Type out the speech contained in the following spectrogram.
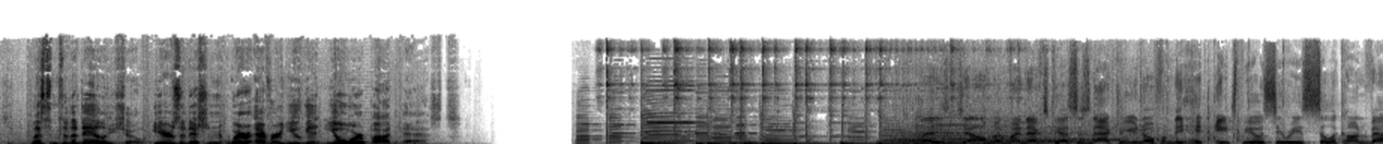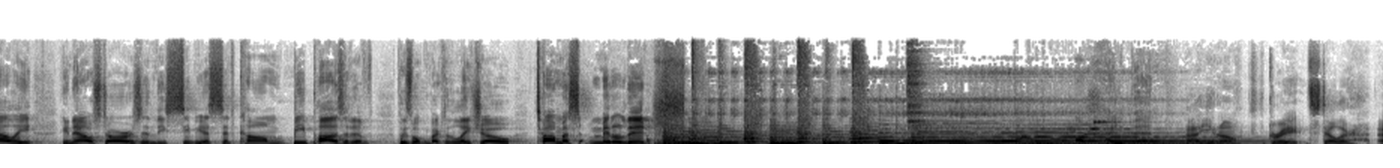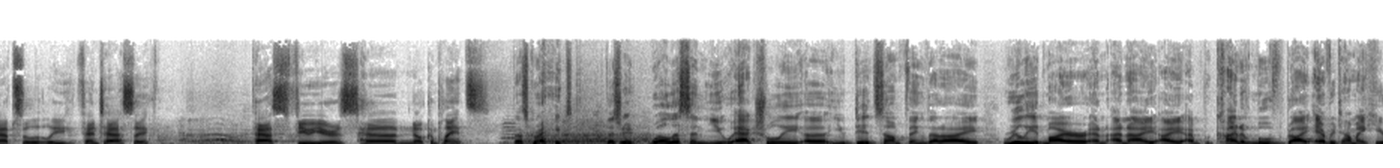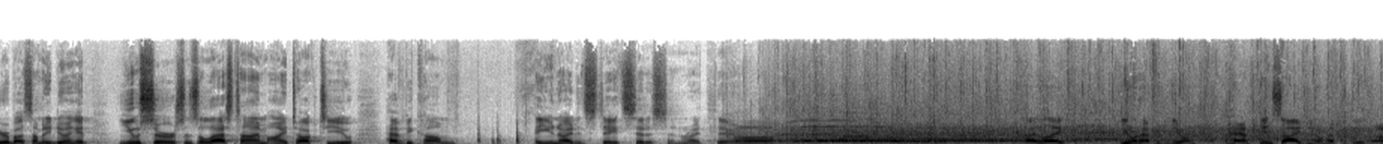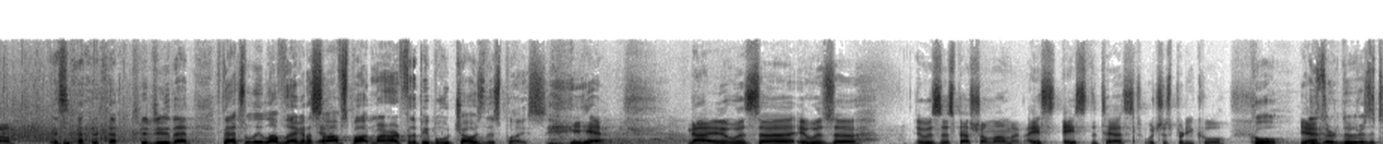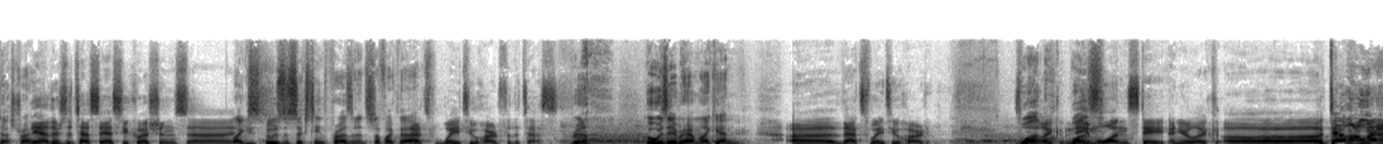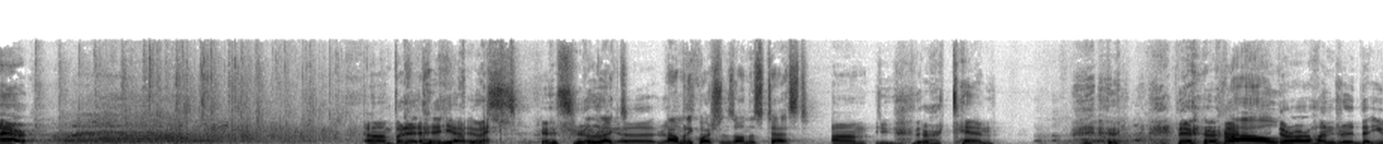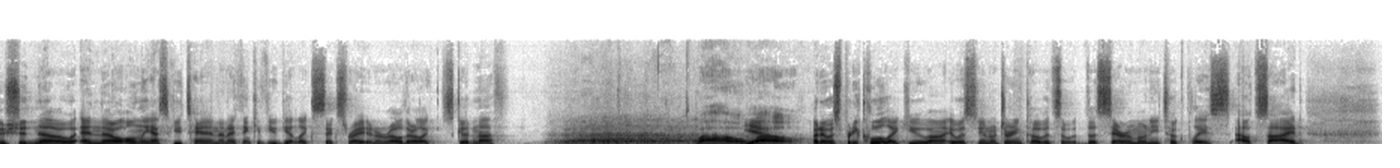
Listen to The Daily Show, Ears Edition, wherever you get your podcasts. Ladies and gentlemen, my next guest is an actor you know from the hit HBO series Silicon Valley. He now stars in the CBS sitcom B Positive. Please welcome back to The Late Show, Thomas Middleditch. How, how you been? Uh, you know, great, stellar, absolutely fantastic. Past few years have no complaints. That's great. That's great. Well, listen, you actually uh, you did something that I really admire, and, and I, I, I'm kind of moved by every time I hear about somebody doing it. You, sir, since the last time I talked to you, have become a United States citizen right there. Oh, I like. You don't have to. You don't. I have to. Inside, you don't have to do that. Oh. To do that. That's really lovely. I got a soft spot in my heart for the people who chose this place. yeah. No, it was uh, it was uh, it was a special moment. I aced, aced the test, which was pretty cool. Cool. Yeah. Is there, there is a test, right? Yeah, there's a test. They ask you questions. Uh, Like, you- who's the 16th president? Stuff like that? That's way too hard for the test. Really? Who was Abraham Lincoln? Uh, that's way too hard. It's What Like was- name one state, and you're like, uh, Delaware. Um, but it, yeah, it was. It was really, Correct. Uh, really How many questions on this test? Um, you, there are 10. there are, Wow. There are 100 that you should know, and they'll only ask you 10. And I think if you get like six right in a row, they're like, it's good enough. Wow. Yeah. Wow. But it was pretty cool. Like you, uh, it was you know during COVID, so the ceremony took place outside,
